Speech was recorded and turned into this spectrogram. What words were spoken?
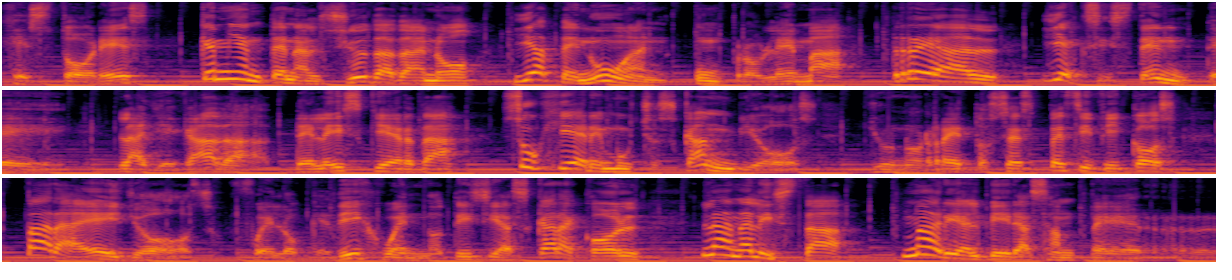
gestores que mienten al ciudadano y atenúan un problema real y existente. La llegada de la izquierda sugiere muchos cambios y unos retos específicos. Para ellos, fue lo que dijo en Noticias Caracol la analista María Elvira Samper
